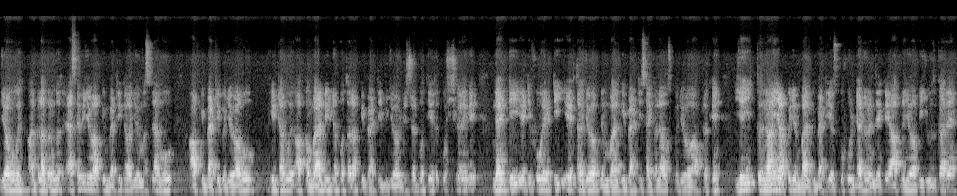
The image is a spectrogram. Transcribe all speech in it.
जो है वो अनप्लग करूँगा। तो ऐसे भी जो आपकी बैटरी का जो मसला है, वो आपकी बैटरी को जो है वो हीटअप आपका मोबाइल भी हीटअप होता है और आपकी बैटरी भी जो है डिस्टर्ब होती है तो कोशिश करेंगे 90, 84, 88 तक जो अपने मोबाइल की बैटरी साइकिल है उसको जो आप रखें। यही तो ना ही आपको जो मोबाइल की बैटरी है उसको फुल डेड होने दें कि आपने जो अभी यूज़ कर रहे हैं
